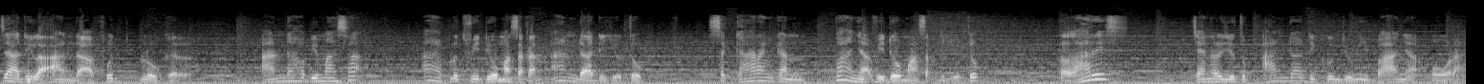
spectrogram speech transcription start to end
Jadilah Anda food blogger. Anda hobi masak, upload video masakan Anda di YouTube. Sekarang kan banyak video masak di YouTube, laris. Channel YouTube Anda dikunjungi banyak orang.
